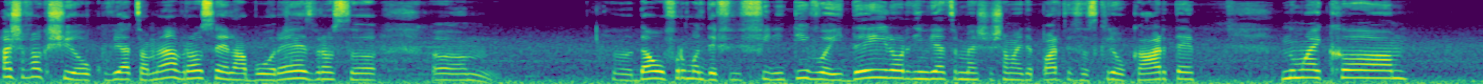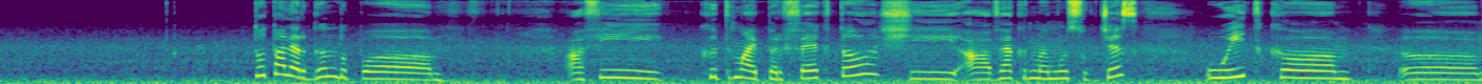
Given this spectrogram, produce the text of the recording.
așa fac și eu cu viața mea, vreau să elaborez, vreau să um, dau o formă definitivă ideilor din viața mea și așa mai departe, să scriu o carte. Numai că tot alergând după a fi cât mai perfectă și a avea cât mai mult succes, uit că uh,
